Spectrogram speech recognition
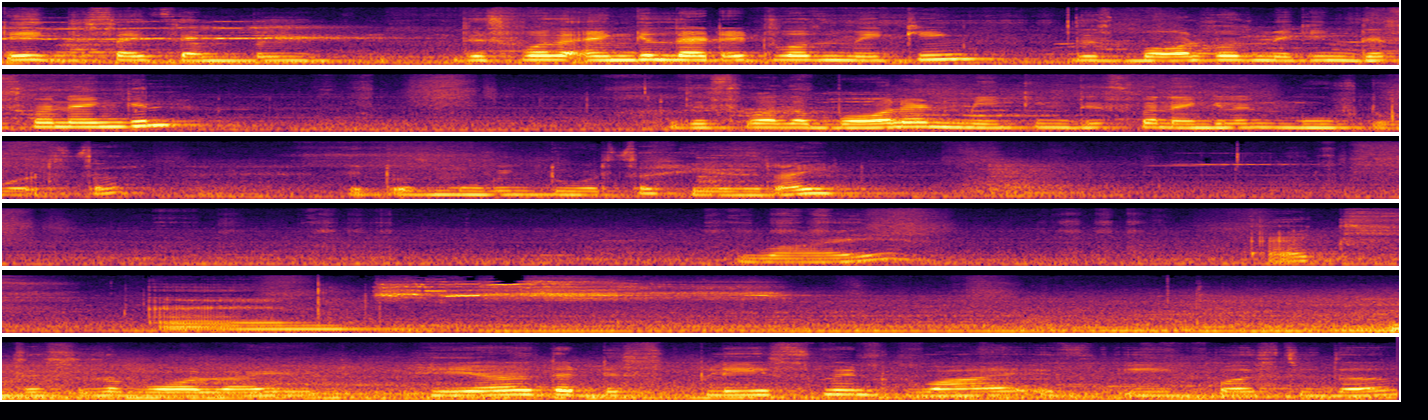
Take this example. This was the angle that it was making this ball was making this one angle. This was a ball and making this one angle and move towards the it was moving towards the here right? Y x and this is a ball right? Here the displacement y is equals to the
